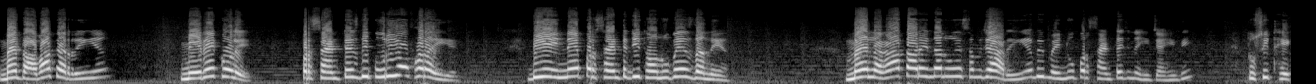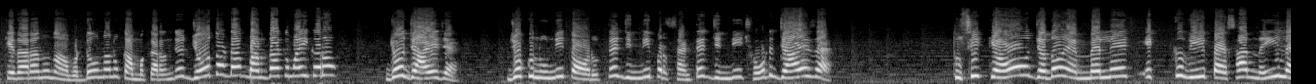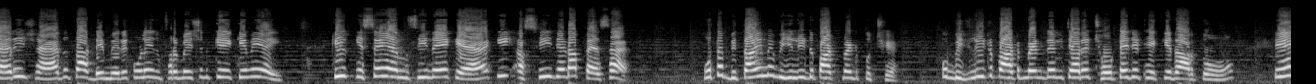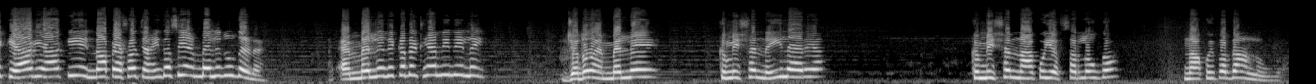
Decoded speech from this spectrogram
ਮੈਂ ਦਾਵਾ ਕਰ ਰਹੀ ਹਾਂ, ਮੇਰੇ ਕੋਲੇ ਪਰਸੈਂਟੇਜ ਦੀ ਪੂਰੀ ਆਫਰ ਆਈ ਹੈ, ਵੀ ਇੰਨੇ ਪਰਸੈਂਟ ਜੀ ਤੁਹਾਨੂੰ ਭੇਜ ਦਿੰਦੇ ਆ ਮੈਂ ਲਗਾਤਾਰ ਇਹਨਾਂ ਨੂੰ ਇਹ ਸਮਝਾ ਰਹੀ ਹਾਂ ਵੀ ਮੈਨੂੰ ਪਰਸੈਂਟੇਜ ਨਹੀਂ ਚਾਹੀਦੀ। ਤੁਸੀਂ ਠੇਕੇਦਾਰਾਂ ਨੂੰ ਨਾ ਵੱਢੋ, ਉਹਨਾਂ ਨੂੰ ਕੰਮ ਕਰਨ ਦਿਓ। ਜੋ ਤੁਹਾਡਾ ਬਣਦਾ ਕਮਾਈ ਕਰੋ, ਜੋ ਜਾਇਜ਼ ਹੈ, ਜੋ ਕਾਨੂੰਨੀ ਤੌਰ ਉੱਤੇ ਜਿੰਨੀ ਪਰਸੈਂਟੇਜ ਜਿੰਨੀ ਛੋਟ ਜਾਇਜ਼ ਹੈ। ਤੁਸੀਂ ਕਿਉਂ ਜਦੋਂ ਐਮਐਲਏ ਇੱਕ ਵੀ ਪੈਸਾ ਨਹੀਂ ਲੈ ਰਹੀ, ਸ਼ਾਇਦ ਤੁਹਾਡੇ ਮੇਰੇ ਕੋਲੇ ਇਨਫੋਰਮੇਸ਼ਨ ਕਿ, ਕਿਵੇਂ ਆਈ? ਕਿ ਕਿਸੇ ਐਮਸੀ ਨੇ ਕਿਹਾ ਹੈ ਕਿ ਅਸੀਂ ਜਿਹੜਾ ਪੈਸਾ ਹੈ, ਉਹ ਤਾਂ ਬਿਤਾਈ ਮੈਂ ਬਿਜਲੀ ਡਿਪਾਰਟਮੈਂਟ ਪੁੱਛਿਆ। ਉਹ ਬਿਜਲੀ ਡਿਪਾਰਟਮੈਂਟ ਦੇ ਵਿਚਾਰੇ ਛੋਟੇ ਜਿਹੇ ਠੇਕੇਦਾਰ ਤੋਂ ਇਹ ਕਿਹਾ ਗਿਆ ਕਿ ਇੰਨਾ ਪੈਸਾ ਚਾਹੀਦਾ ਸੀ ਐਮਐਲਏ ਨੂੰ ਦੇਣਾ ਐਮਐਲਏ ਨੇ ਕਦੇ ਠਿਆਨੀ ਨਹੀਂ ਲਈ। ਜਦੋਂ ਐਮਐਲਏ ਕਮਿਸ਼ਨ ਨਹੀਂ ਲੈ ਰਿਹਾ, ਕਮਿਸ਼ਨ ਨਾ ਕੋਈ ਅਫਸਰ ਲਊਗਾ, ਨਾ ਕੋਈ ਪ੍ਰਧਾਨ ਲਊਗਾ।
